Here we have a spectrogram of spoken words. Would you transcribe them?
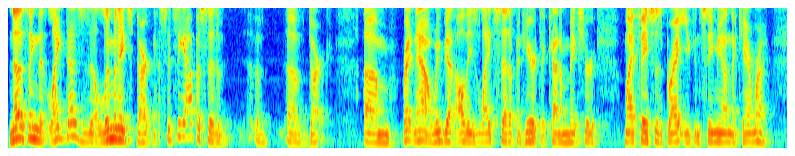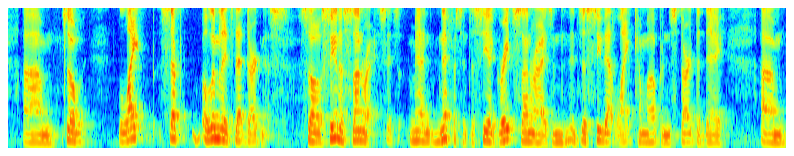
another thing that light does is it eliminates darkness. It's the opposite of, of, of dark. Um, right now, we've got all these lights set up in here to kind of make sure my face is bright. You can see me on the camera. Um, so light eliminates that darkness. So seeing a sunrise, it's magnificent to see a great sunrise and, and just see that light come up and start the day. Um,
